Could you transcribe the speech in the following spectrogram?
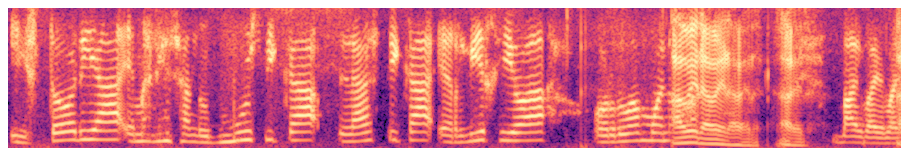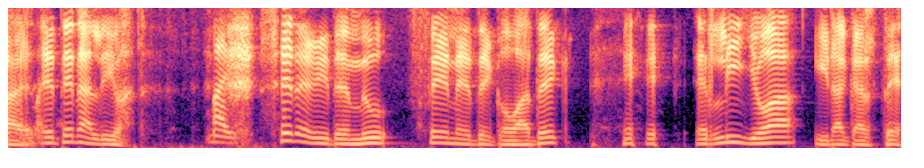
historia, eman izan dut musika, plastika, erligioa, orduan, bueno... A ber, a ber, a ber, a ber. Bai, bai, bai, A bai, bai, eten aldi bat. bai. Zer egiten du CNT-ko batek erlioa irakaste.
